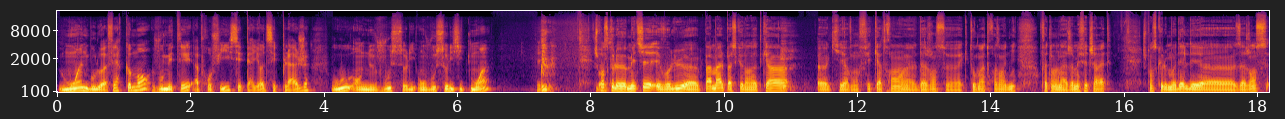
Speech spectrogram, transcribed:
moins de boulot à faire. Comment vous mettez à profit ces périodes, ces plages où on, ne vous, on vous sollicite moins? Je pense que le métier évolue pas mal parce que dans notre cas, euh, qui avons fait 4 ans euh, d'agence euh, avec Thomas, 3 ans et demi. En fait, on n'a jamais fait de charrette. Je pense que le modèle des agences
